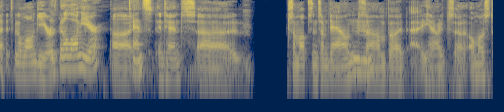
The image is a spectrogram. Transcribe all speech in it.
it's been a long year. It's been a long year. Uh, Tense. intense. Uh, some ups and some downs, Mm-hmm. um, but uh, you know it's uh, almost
